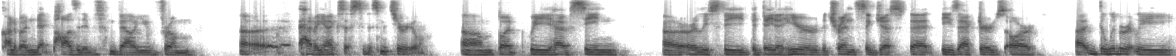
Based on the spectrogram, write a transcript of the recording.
kind of a net positive value from uh, having access to this material. Um, but we have seen, uh, or at least the the data here, the trends suggest that these actors are uh, deliberately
